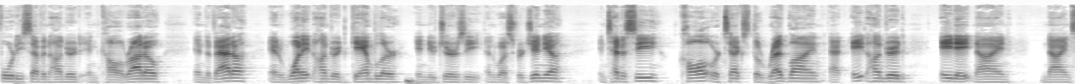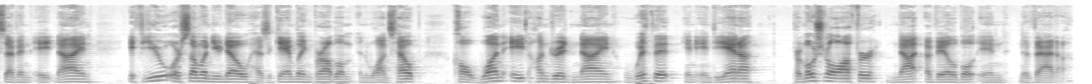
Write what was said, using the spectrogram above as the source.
4700 in Colorado and Nevada, and 1 800 Gambler in New Jersey and West Virginia. In Tennessee, call or text the red line at 800 889 9789. If you or someone you know has a gambling problem and wants help, call 1 800 9 with it in Indiana Promotional offer not available in Nevada.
